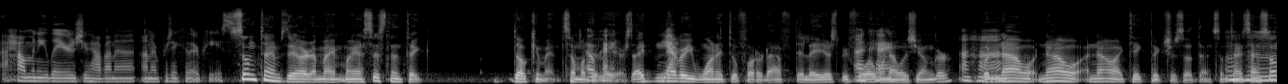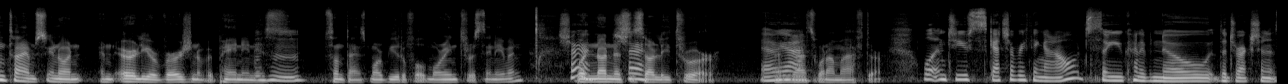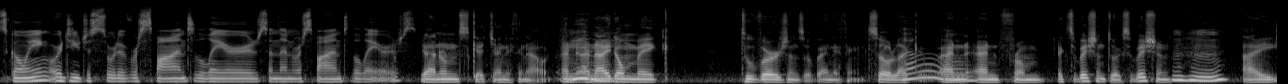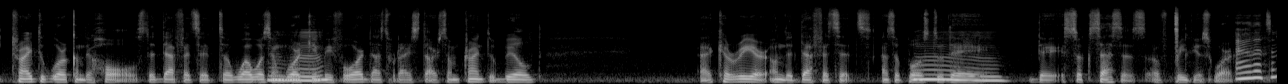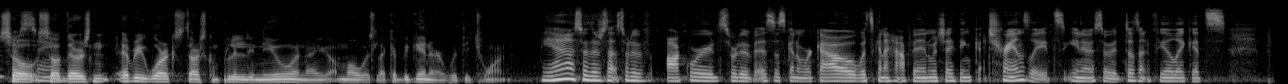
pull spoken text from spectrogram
how many layers you have on a on a particular piece. Sometimes they are. My my assistant take document some of the layers. I Yeah. never wanted to photograph the layers before when I was younger, Uh-huh. but now now now I take pictures of them sometimes. Mm-hmm. And sometimes you know an, an earlier version of a painting is Mm-hmm. sometimes more beautiful, more interesting even, Sure, but not sure. necessarily truer. Oh, and yeah. that's what I'm after. Well, and do you sketch everything out so you kind of know the direction it's going, or do you just sort of respond to the layers and then respond to the layers? Yeah, I don't sketch anything out, and and I don't make two versions of anything. So like, and Oh. and from exhibition to exhibition, Mm-hmm. I try to work on the holes, the deficits. What wasn't Mm-hmm. working before, that's what I start. So I'm trying to build a career on the deficits as opposed to the the successes of previous work. Mm. Oh, that's interesting. So so there's n- every work starts completely new, and I, I'm always like a beginner with each one. Yeah, so there's that sort of awkward sort of is this going to work out? What's going to happen? Which I think translates, you know, so it doesn't feel like it's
